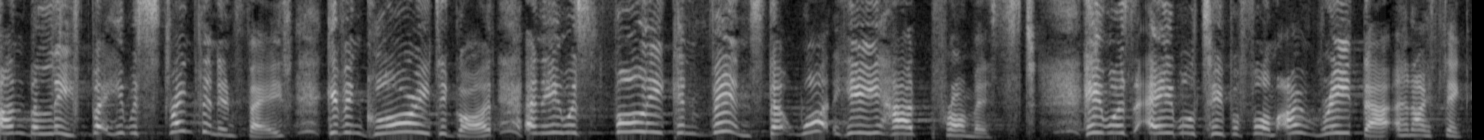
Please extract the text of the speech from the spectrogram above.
unbelief, but he was strengthened in faith, giving glory to God, and he was fully convinced that what he had promised, he was able to perform. I read that and I think,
